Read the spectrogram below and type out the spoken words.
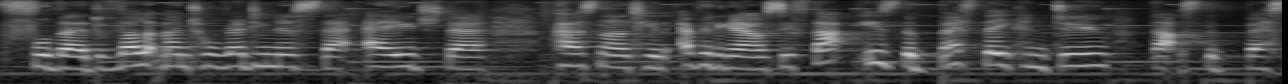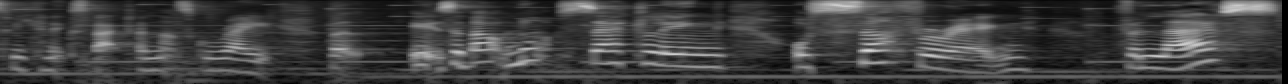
for their developmental readiness, their age, their personality and everything else, if that is the best they can do, that's the best we can expect and that's great. But it's about not settling or suffering for less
